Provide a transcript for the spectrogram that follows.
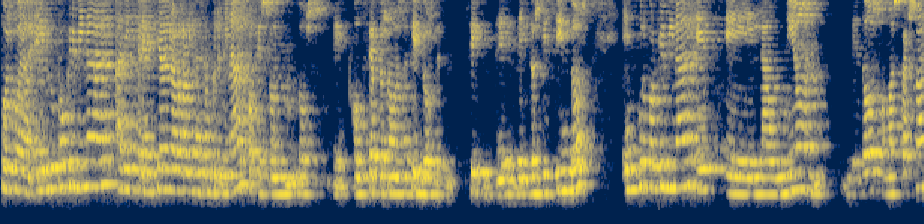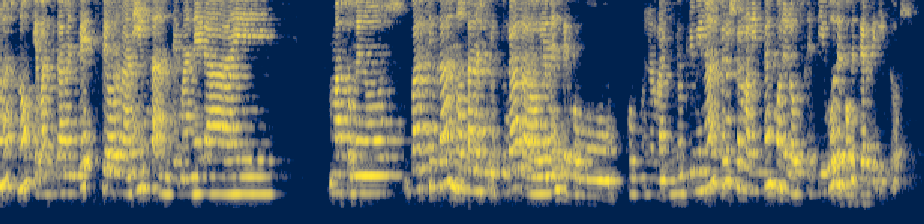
Pues bueno, el grupo criminal, a diferencia de la organización criminal, porque son dos eh, conceptos, vamos a decir, dos de, sí, de, delitos distintos, un grupo criminal es eh, la unión de dos o más personas, ¿no? Que básicamente se organizan de manera eh, más o menos básica, no tan estructurada, obviamente, como, como en la organización criminal, pero se organizan con el objetivo de cometer delitos.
